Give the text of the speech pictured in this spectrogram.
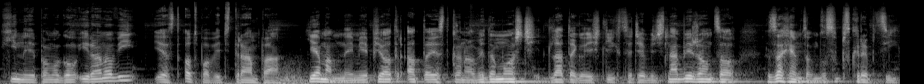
Chiny pomogą Iranowi, jest odpowiedź Trumpa. Ja mam na imię Piotr, a to jest kanał wiadomości, dlatego jeśli chcecie być na bieżąco, zachęcam do subskrypcji.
